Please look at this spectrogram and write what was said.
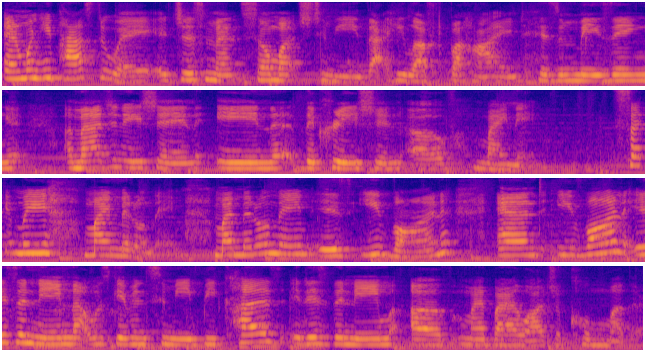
And when he passed away, it just meant so much to me that he left behind his amazing imagination in the creation of my name. Secondly, my middle name. My middle name is Yvonne, and Yvonne is a name that was given to me because it is the name of my biological mother.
